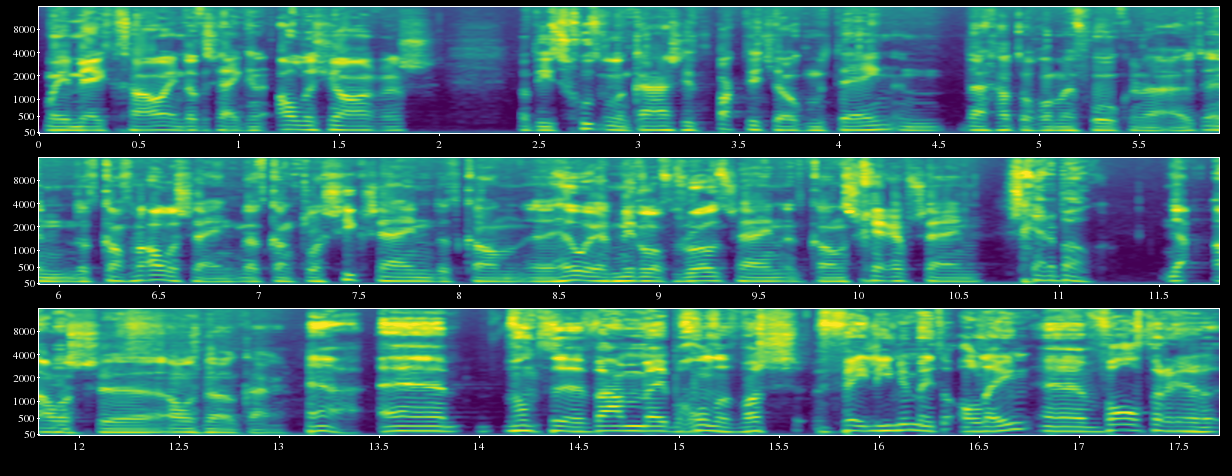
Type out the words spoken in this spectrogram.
Maar je merkt gauw, en dat is eigenlijk in alle genres... dat iets goed in elkaar zit, pakt het je ook meteen. En daar gaat toch wel mijn voorkeur naar uit. En dat kan van alles zijn. Dat kan klassiek zijn. Dat kan uh, heel erg middle of the road zijn. Het kan scherp zijn. Scherp ook. Ja, alles. Uh, alles bij elkaar. Ja, uh, want uh, waar we mee begonnen was Veline met Alleen. Walter,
